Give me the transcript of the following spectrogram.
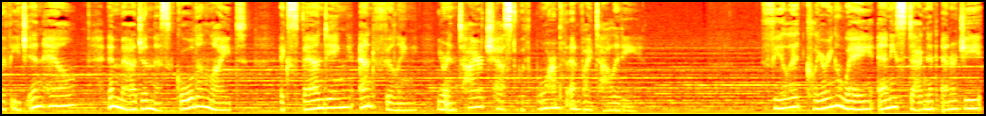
With each inhale, imagine this golden light expanding and filling your entire chest with warmth and vitality. Feel it clearing away any stagnant energy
